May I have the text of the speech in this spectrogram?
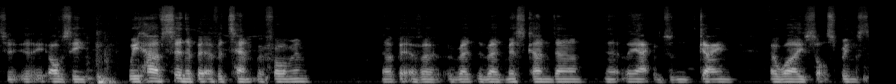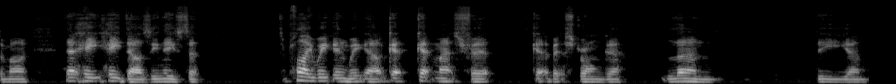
to obviously we have seen a bit of a temper from him, a bit of a, red the red mist come down. You know, the Accrington game away sort of springs to mind. Yeah, he he does. He needs to to play week in week out, get get match fit, get a bit stronger, learn the um,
